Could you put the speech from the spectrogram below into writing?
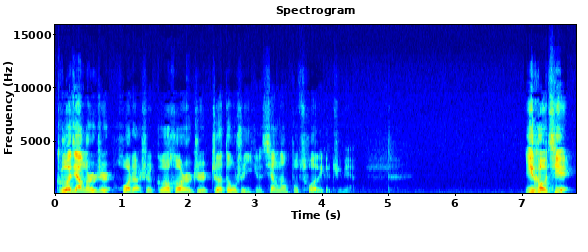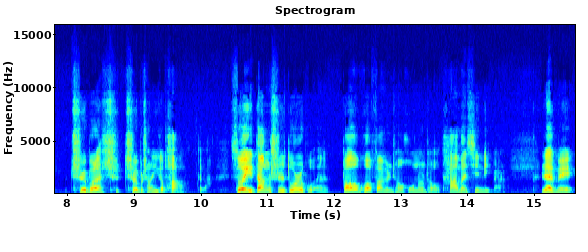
隔江而治，或者是隔河而治，这都是已经相当不错的一个局面。一口气吃不吃吃不成一个胖子，对吧？所以当时多尔衮。包括范文成、洪承畴，他们心里边认为，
